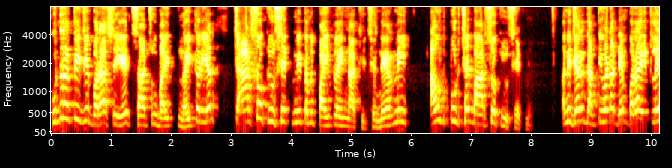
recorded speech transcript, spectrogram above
કુદરતી જે ભરાશે એ જ સાચું બાઈક નહીતર યાર, ચારસો ક્યુસેકની તમે પાઇપલાઇન નાખી છે. નહેરની આઉટપુટ છે બારસો ક્યુસેકની. અને જ્યારે દાંતીવાડા ડેમ ભરાય એટલે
